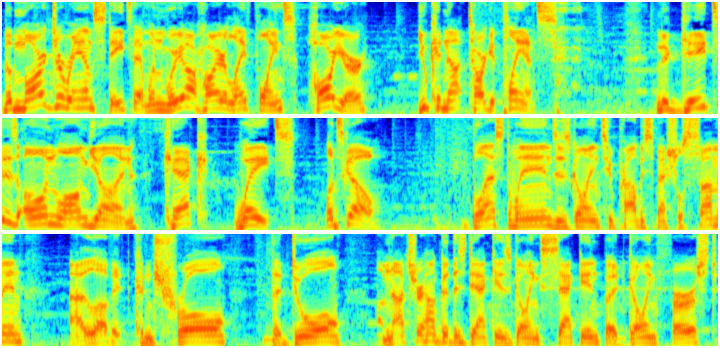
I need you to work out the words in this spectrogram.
The Marjoram states that when we are higher life points, higher, you cannot target plants. Negates his own Longyuan. Keck waits. Let's go. Blessed Winds is going to probably special summon. I love it. Control, the duel. I'm not sure how good this deck is going second, but going first,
